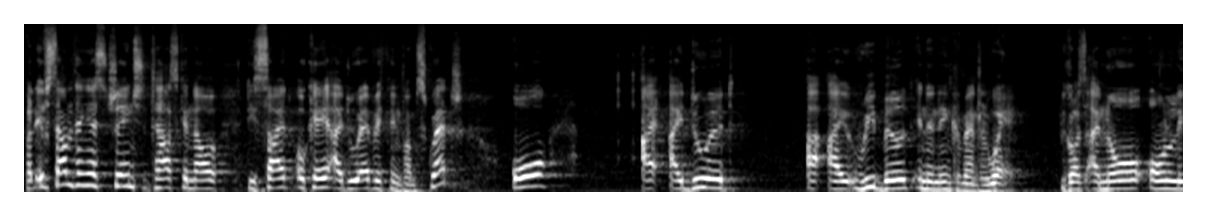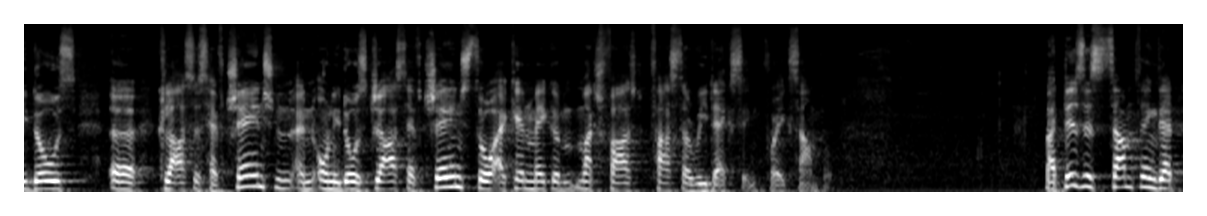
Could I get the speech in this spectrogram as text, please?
But if something has changed, the task can now decide, okay, I do everything from scratch, or I, I do it, I, I, rebuild in an incremental way. Because I know only those uh, classes have changed and, and, only those jars have changed, so I can make a much fast, faster redexing, for example. But this is something that,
